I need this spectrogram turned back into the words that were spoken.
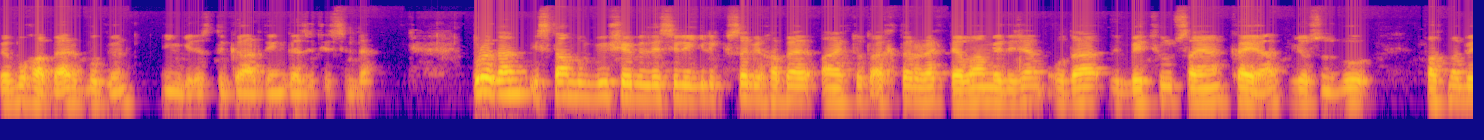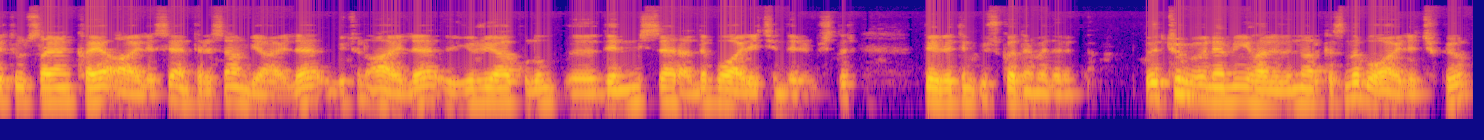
Ve bu haber bugün İngiliz The Guardian gazetesinde. Buradan İstanbul Büyükşehir Belediyesi ile ilgili kısa bir haber anekdot aktararak devam edeceğim. O da Betül Sayan Kaya. Biliyorsunuz bu Fatma Betül Sayan Kaya ailesi enteresan bir aile. Bütün aile Yürüya Kulum e, denilmişse herhalde bu aile için denilmiştir. Devletin üst kademeleri ve tüm önemli ihalelerin arkasında bu aile çıkıyor.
